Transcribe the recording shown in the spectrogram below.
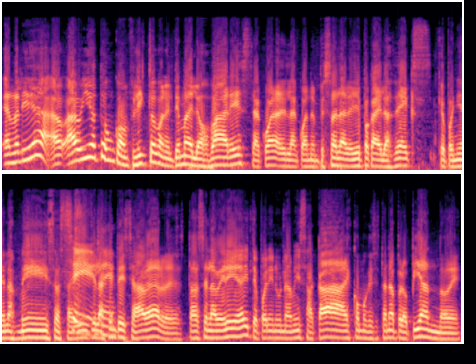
en realidad ha- había todo un conflicto con el tema de los bares. ¿Se acuerdan cuando empezó la, la época de los decks? Que ponían las mesas ahí, Sí, que la sí. gente dice, a ver, estás en la vereda y te ponen una mesa acá. Es como que se están apropiando de,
